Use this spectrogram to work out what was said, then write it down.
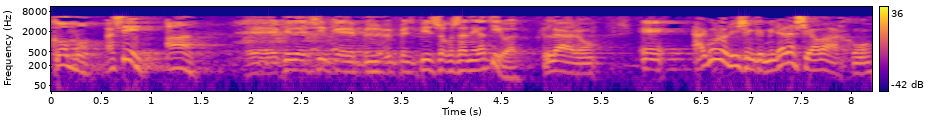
¿Cómo? ¿Así? Ah, Eh, quiere decir que eh, pi- pienso cosas negativas. Claro. Eh, algunos dicen que mirar hacia abajo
